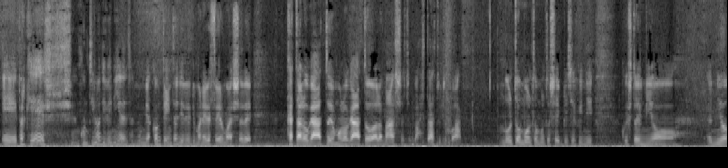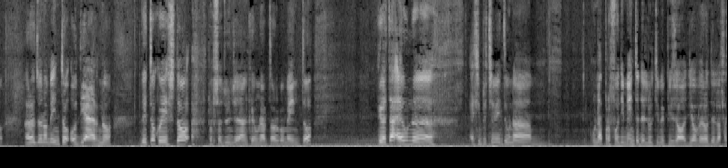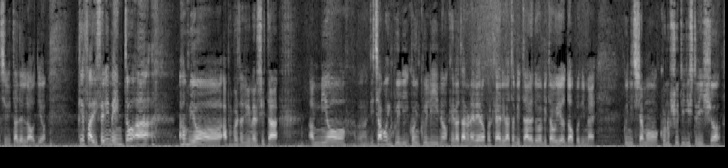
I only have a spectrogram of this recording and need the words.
e perché continuo a divenire non mi accontento di rimanere fermo a essere catalogato e omologato alla massa cioè basta tutto qua molto molto molto semplice quindi questo è il mio, è il mio ragionamento odierno. Detto questo, posso aggiungere anche un altro argomento che in realtà è, un, è semplicemente una, un approfondimento dell'ultimo episodio, ovvero della facilità dell'odio, che fa riferimento a, a mio, a proposito di università, a un mio, diciamo, coinquilino, che in realtà non è vero perché è arrivato a abitare dove abitavo io dopo di me, quindi ci siamo conosciuti di striscio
